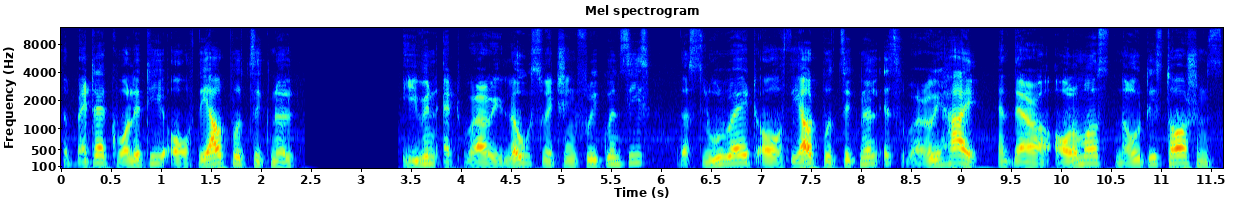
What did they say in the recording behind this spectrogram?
the better quality of the output signal. Even at very low switching frequencies, the slew rate of the output signal is very high and there are almost no distortions.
